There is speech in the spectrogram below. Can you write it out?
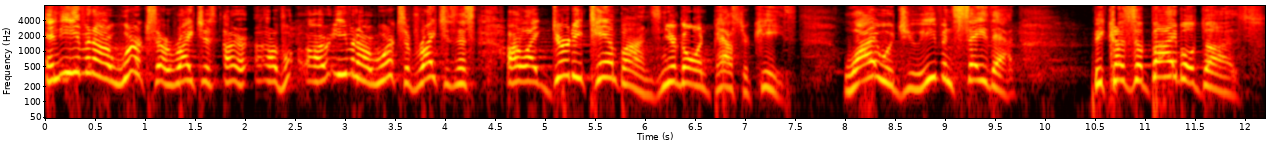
And even our works are righteous, are, are, even our works of righteousness are like dirty tampons. And you're going, Pastor Keith, why would you even say that? Because the Bible does.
